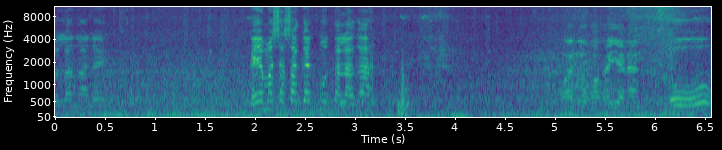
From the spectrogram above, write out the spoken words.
Walang ano eh. Kaya masasagad mo talaga. Kung ano kakayanan. Oo.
